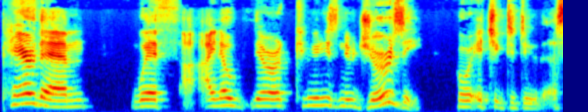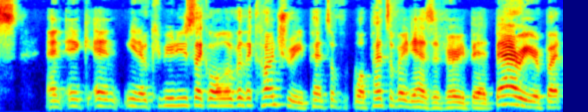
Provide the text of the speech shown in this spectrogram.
Pair them with i know there are communities in new jersey who are itching to do this. And and, and you know communities like all over the country pennsylvania well pennsylvania has a very bad barrier but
